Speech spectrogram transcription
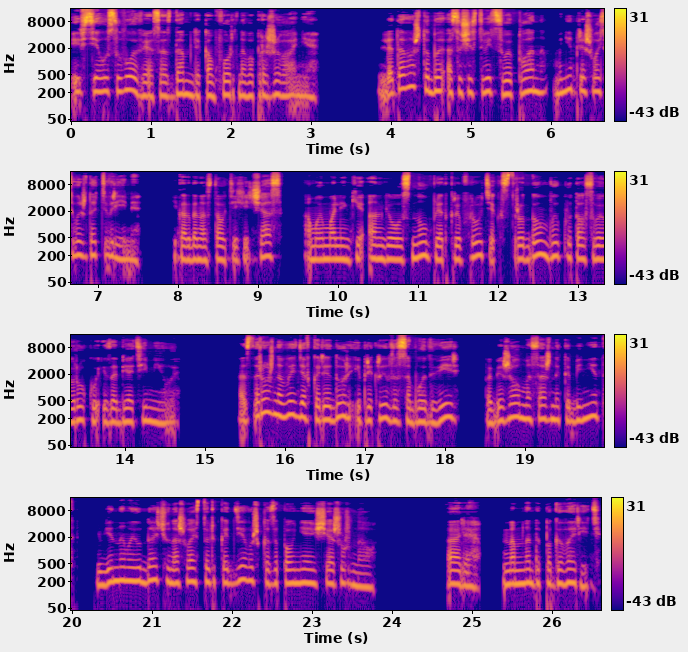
и все условия создам для комфортного проживания. Для того, чтобы осуществить свой план, мне пришлось выждать время. И когда настал тихий час, а мой маленький ангел уснул, приоткрыв ротик, с трудом выпутал свою руку из объятий Милы. Осторожно выйдя в коридор и прикрыв за собой дверь, побежал в массажный кабинет, где на мою удачу нашлась только девушка, заполняющая журнал. «Аля, нам надо поговорить»,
